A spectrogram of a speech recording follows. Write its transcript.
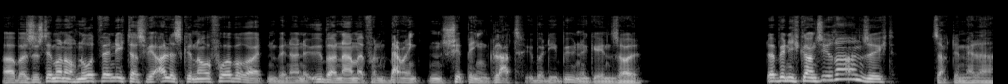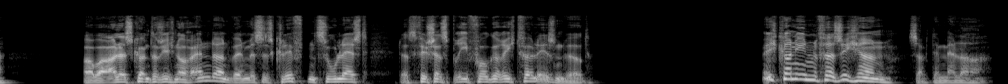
Aber es ist immer noch notwendig, dass wir alles genau vorbereiten, wenn eine Übernahme von Barrington Shipping glatt über die Bühne gehen soll. Da bin ich ganz Ihrer Ansicht, sagte Meller. Aber alles könnte sich noch ändern, wenn Mrs. Clifton zulässt, dass Fischers Brief vor Gericht verlesen wird. Ich kann Ihnen versichern, sagte Meller,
